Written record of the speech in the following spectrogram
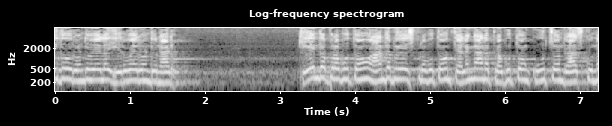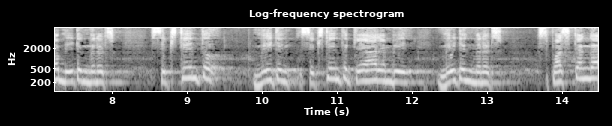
ఐదు రెండు వేల ఇరవై రెండు నాడు కేంద్ర ప్రభుత్వం ఆంధ్రప్రదేశ్ ప్రభుత్వం తెలంగాణ ప్రభుత్వం కూర్చొని రాసుకున్న meeting minutes. Sixteenth meeting sixteenth KRMB meeting minutes. స్పష్టంగా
